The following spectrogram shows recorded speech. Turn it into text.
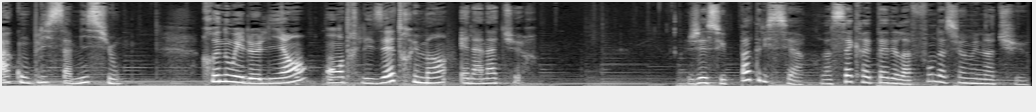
accomplisse sa mission. Renouer le lien entre les êtres humains et la nature. Je suis Patricia, la secrétaire de la Fondation Homme Nature.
